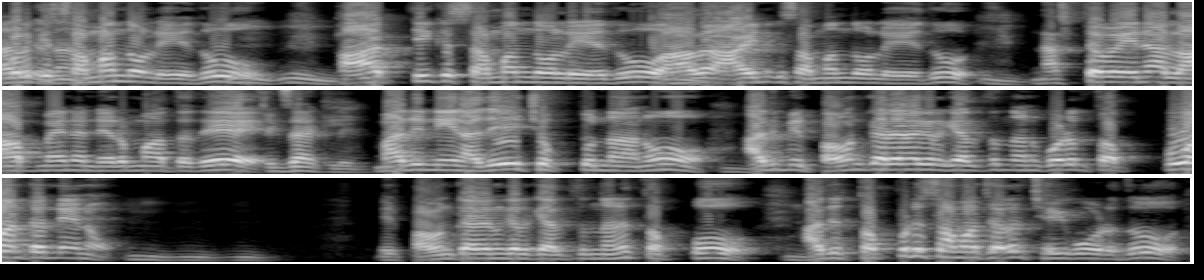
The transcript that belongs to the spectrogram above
ఎవరికి. సంబంధం లేదు. పార్టీకి సంబంధం లేదు. ఆయనకి సంబంధం లేదు. నష్టమైన లాభమైన నిర్మాతదే. ఎగ్జాక్ట్లీ మరి నేను అదే చెప్తున్నాను. అది మీరు పవన్ కళ్యాణ్ గారికి వెళ్తుంది అనుకోవడం తప్పు అంటాను నేను. మీరు పవన్ కళ్యాణ్ గారికి వెళ్తుందని తప్పు. అది తప్పుడు సమాచారం చేయకూడదు.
